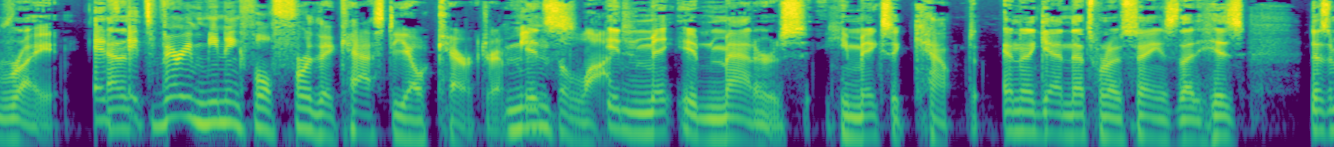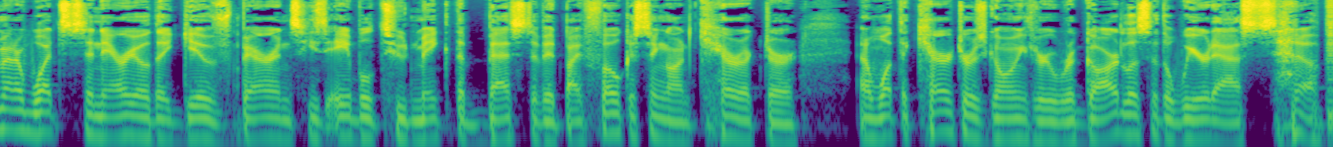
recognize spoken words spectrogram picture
Right. It's, And- it's very meaningful for the Castiel character. It means a lot. It ma- it matters. He makes it count. And again, that's what I was saying is that his doesn't matter what scenario they give Berens, he's able to make the best of it by focusing on character and what the character is going through, regardless of the weird ass setup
